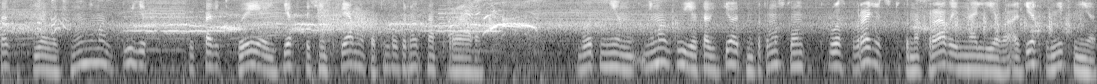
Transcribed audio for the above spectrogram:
Так сделать? Ну не могу я составить В, ехать точнее прямо, потом повернуть направо. Вот не, не могу я так сделать, ну потому что он просто поворачивается тупо направо и налево, а вверх вниз нет.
